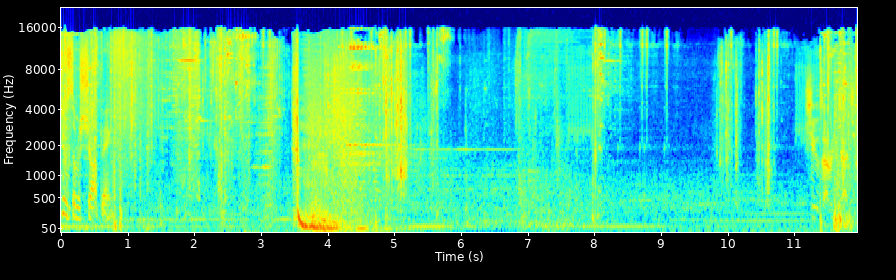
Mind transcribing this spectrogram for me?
Let's do some shopping. Shields are recharging.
